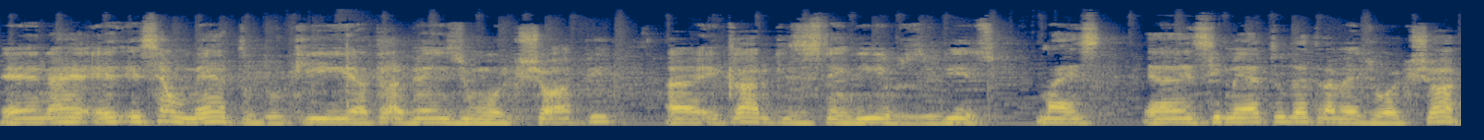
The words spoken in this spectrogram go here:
É, esse é um método que, através de um workshop, é claro que existem livros e vídeos, mas é, esse método, através de workshop,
